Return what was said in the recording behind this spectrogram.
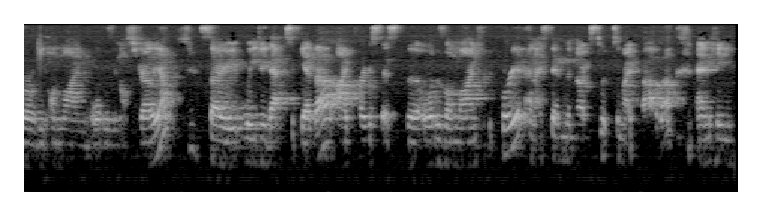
for the online orders in Australia. So we do that together. I process the orders online for the courier and I send the note slip to my father and he,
